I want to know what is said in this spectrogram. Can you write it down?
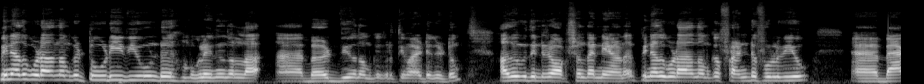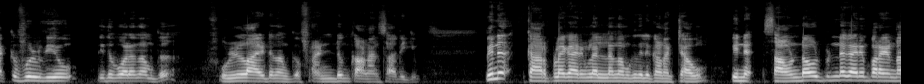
പിന്നെ അതുകൂടാതെ നമുക്ക് ടു ഡി വ്യൂ ഉണ്ട്. മുകളിൽ നിന്നുള്ള ബേർഡ് വ്യൂ നമുക്ക് കൃത്യമായിട്ട് കിട്ടും. അതും ഇതിന്റെ ഒരു ഓപ്ഷൻ തന്നെയാണ്. പിന്നെ അതുകൂടാതെ നമുക്ക് front full view back full view ഇതുപോലെ നമുക്ക് ഫുള്ളായിട്ട് നമുക്ക് ഫ്രണ്ടും കാണാൻ സാധിക്കും. പിന്നെ കാർപ്ലേ കാര്യങ്ങളെല്ലാം നമുക്ക് ഇതിൽ കണക്റ്റ് ആവും. പിന്നെ സൗണ്ട് ഔട്ട്പുട്ടിന്റെ കാര്യം പറയേണ്ട.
